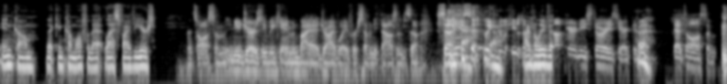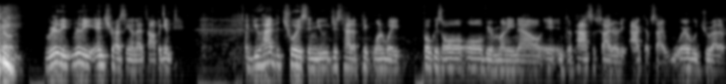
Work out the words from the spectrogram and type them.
income that can come off of that last five years. That's awesome. In New Jersey, we can't even buy a driveway for seventy thousand. So, so, yeah, so we, yeah. we, I believe it. love hearing these stories here because that, that's awesome. So, really, really interesting on that topic. And if you had the choice and you just had to pick one way, focus all all of your money now into the passive side or the active side, where would you rather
